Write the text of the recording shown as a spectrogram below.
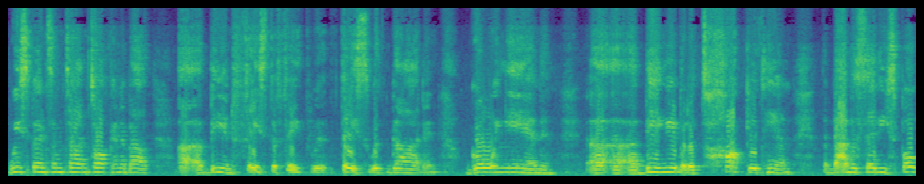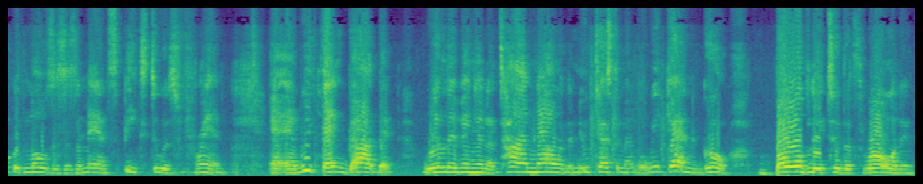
we spent some time talking about uh, being face to face with face with God and going in and uh, uh, uh, being able to talk with him. The Bible said he spoke with Moses as a man speaks to his friend. And, and we thank God that we're living in a time now in the New Testament where we can go boldly to the throne and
